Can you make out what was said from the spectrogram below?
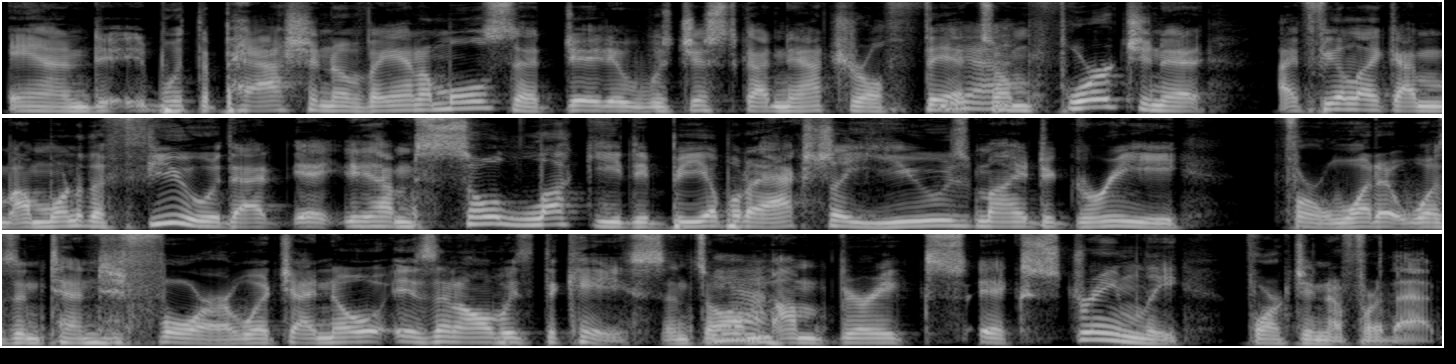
And with the passion of animals, that it was just a natural fit. Yeah. So I'm fortunate. I feel like I'm, I'm one of the few that eh, eh, I'm so lucky to be able to actually use my degree for what it was intended for, which I know isn't always the case. And so yeah. I'm, I'm very ex- extremely fortunate for that.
